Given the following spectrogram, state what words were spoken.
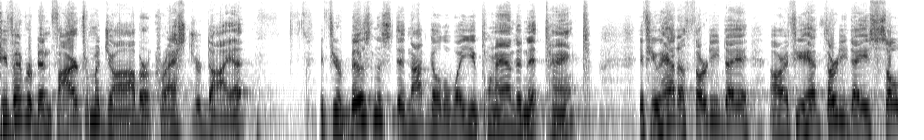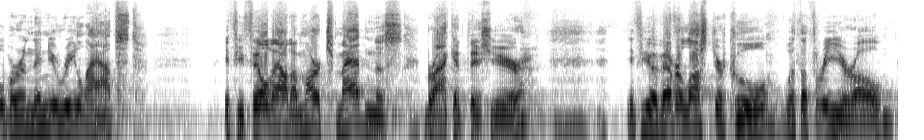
you've ever been fired from a job or crashed your diet, if your business did not go the way you planned and it tanked, if you had a 30 day or if you had 30 days sober and then you relapsed, if you filled out a March Madness bracket this year, if you have ever lost your cool with a three year old,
